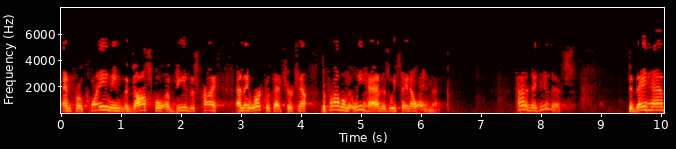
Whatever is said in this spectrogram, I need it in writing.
and proclaiming the gospel of Jesus Christ, and they worked with that church. Now, the problem that we have is we say, now wait a minute. How did they do this? Did they have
